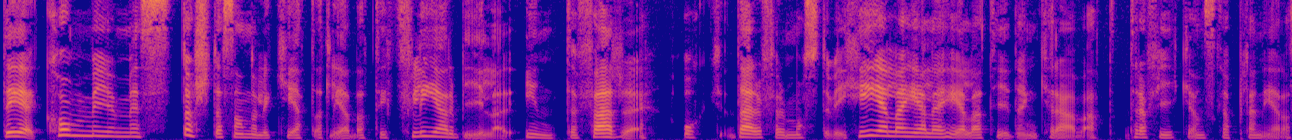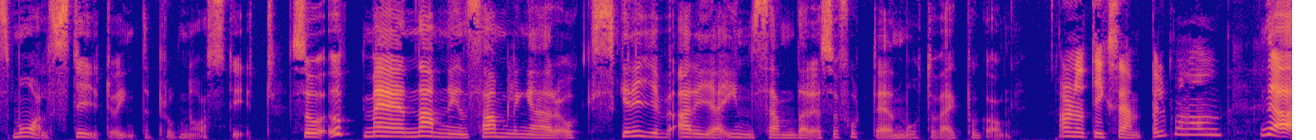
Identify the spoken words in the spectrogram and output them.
Det kommer ju med största sannolikhet att leda till fler bilar, inte färre. Och därför måste vi hela, hela, hela tiden kräva att trafiken ska planeras målstyrt och inte prognosstyrt. Så upp med namninsamlingar och skriv arga insändare så fort det är en motorväg på gång. Har du något exempel på någon? Ja,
